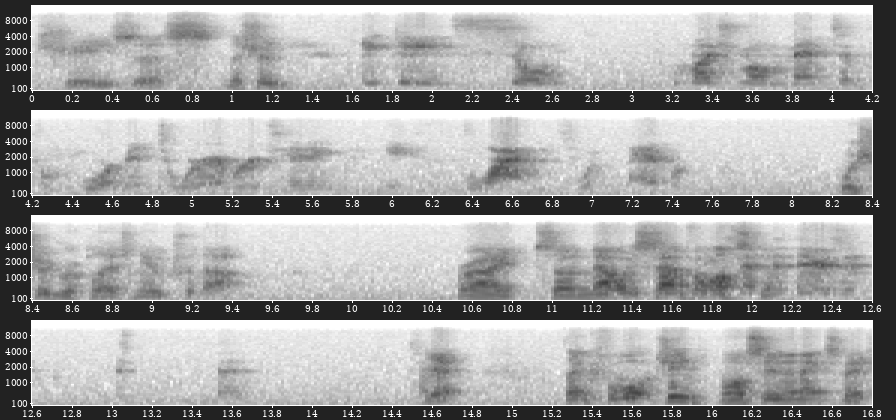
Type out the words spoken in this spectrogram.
Jesus, they should. it gains so much momentum from orbit to wherever it's hitting, it flattens whatever. We should replace nukes with that. Right. So now it's time for Except Oscar. that there's a. Yeah. Thank you for watching. and We'll see you in the next vid.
